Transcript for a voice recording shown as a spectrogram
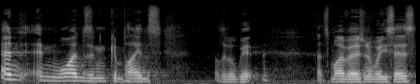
and, and whines and complains a little bit. That's my version of what he says.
